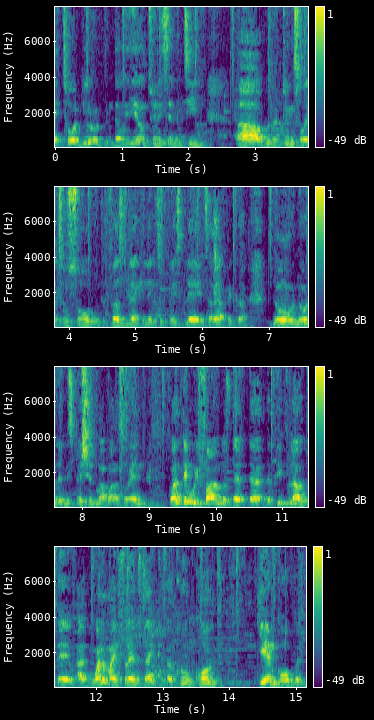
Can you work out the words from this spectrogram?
I toured europe in the year of 2017 uh, we were doing Soweto Soul with the first black electric bass player in South Africa. No, no, let me special Mabaso. And one thing we found was that the, the people out there, uh, one of my friends, like a group called Kian Kopen.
